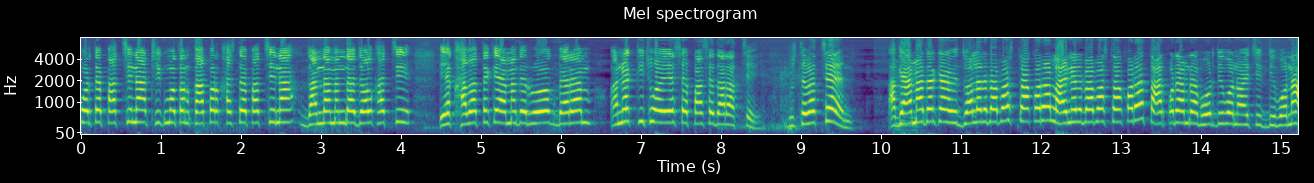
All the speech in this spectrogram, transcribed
করতে পারছি না, ঠিক মতন কাপড় খাসতে পারছি না, গান্দা মান্দা জল খাচ্ছি। এ খাবার থেকে আমাদের রোগ, ব্যায়াম, অনেক কিছু এসে পাশে দাঁড়াচ্ছে। বুঝতে পারছেন? আগে আমাদেরকে জলের ব্যবস্থা করো, লাইনের ব্যবস্থা করো, তারপরে আমরা ভোট দিব নয় চিট দিব না।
